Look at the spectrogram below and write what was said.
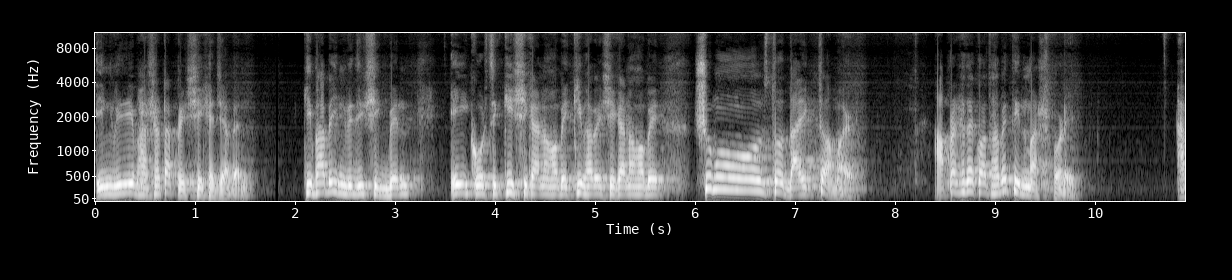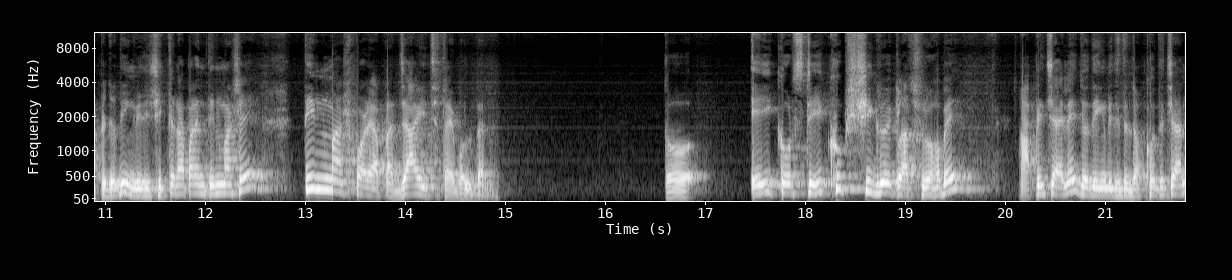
ইংরেজি ভাষাটা আপনি শিখে যাবেন। কীভাবে ইংরেজি শিখবেন? এই কোর্সে কি শেখানো হবে? কীভাবে শেখানো হবে? সমস্ত দায়িত্ব আমার। আপনার সাথে কথা হবে তিন মাস পরে। আপনি যদি ইংরেজি শিখতে না পারেন তিন মাসে, তিন মাস পরে আপনার যা ইচ্ছে তাই বলবেন। তো এই কোর্সটি খুব শীঘ্রই ক্লাস শুরু হবে। আপনি চাইলে যদি ইংরেজিতে দক্ষ হতে চান,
